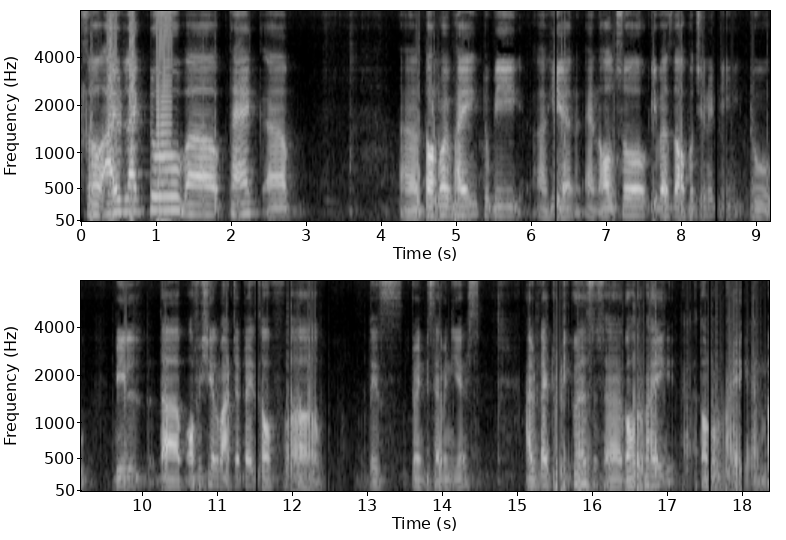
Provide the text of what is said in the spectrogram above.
So I would like to uh, thank uh, uh, Bhai to be uh, here and also give us the opportunity to build the official merchandise of uh, this 27 years. I would like to request uh, Gahor Bhai, Tormoy Bhai and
